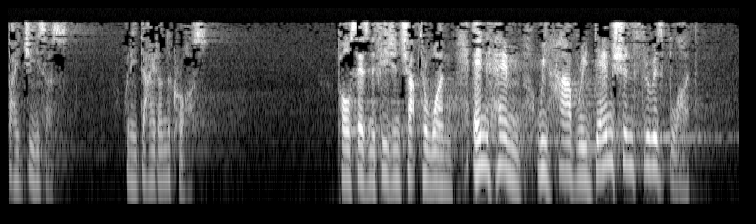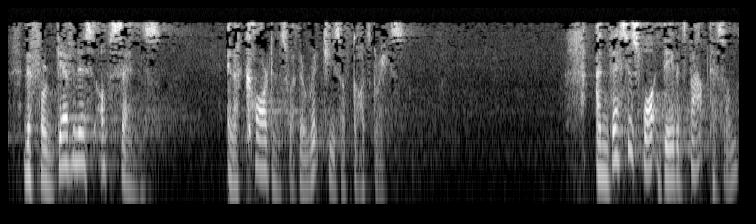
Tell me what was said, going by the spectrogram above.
by Jesus when he died on the cross. Paul says in Ephesians chapter 1, in him we have redemption through his blood, the forgiveness of sins in accordance with the riches of God's grace. And this is what David's baptism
